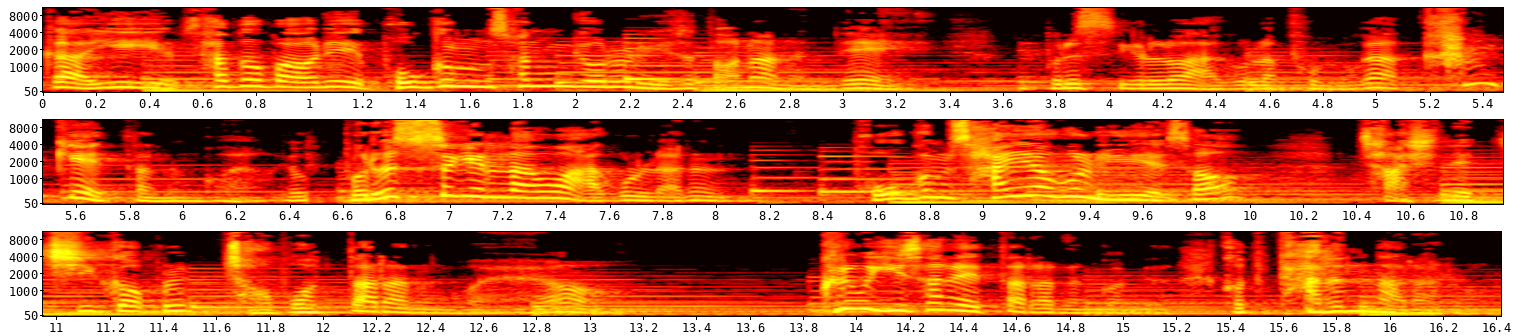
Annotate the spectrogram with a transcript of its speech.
그러니까 이 사도 바울이 복음 선교를 위해서 떠나는데 브르스길라와 아굴라 부부가 함께 했다는 거예요. 브르스길라와 아굴라는 복음 사역을 위해서 자신의 직업을 접었다라는 거예요. 그리고 이사를 했다라는 겁니다. 그것도 다른 나라로.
